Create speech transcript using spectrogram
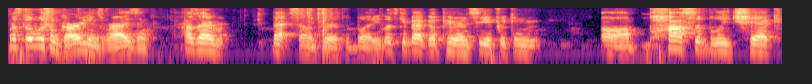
Let's go with some Guardians Rising. How's that? That sounds for everybody. Let's get back up here and see if we can uh, possibly check.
